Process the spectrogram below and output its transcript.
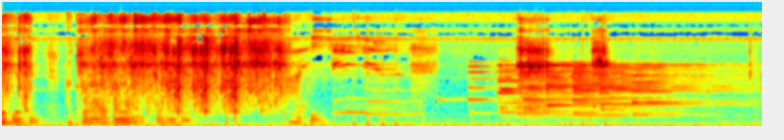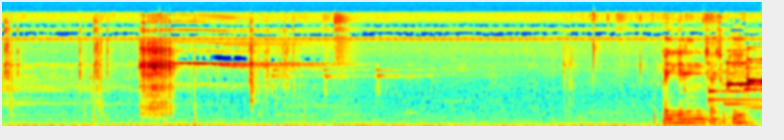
देख लेते हैं। हथुआ रखा हुआ exactly. कई गेलें जा चुकी है।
